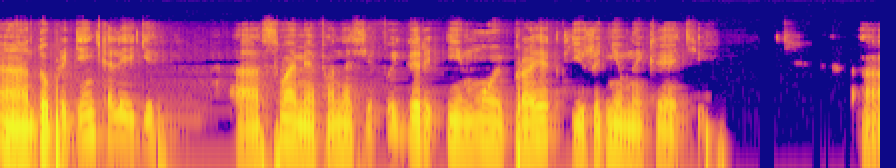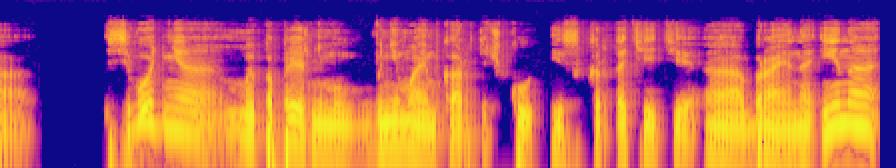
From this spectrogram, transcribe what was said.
А, добрый день, коллеги. А, с вами Афанасьев Игорь и мой проект «Ежедневный креатив». А, сегодня мы по-прежнему вынимаем карточку из картотеки Брайана Ина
